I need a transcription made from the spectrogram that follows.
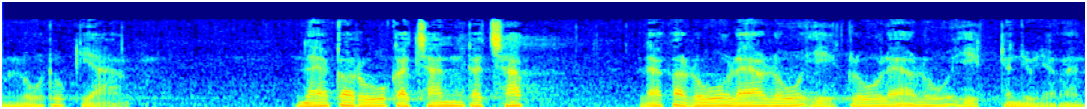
มันรู้ทุกอย่าง แล้วก็รู้กระชั้นกระชับ แล้วก็รู้แล้วรู้อีกรู้แล้วรู้อีกกันอยู่อย่างนั้น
